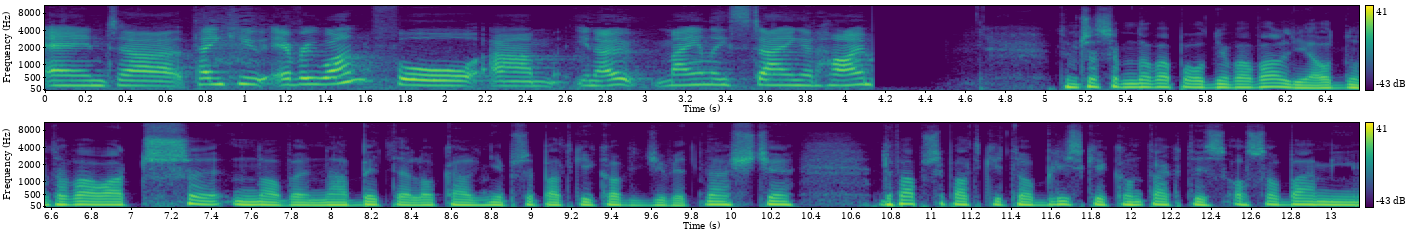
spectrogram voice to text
And uh, thank you, everyone, for um, you know mainly staying at home. Tymczasem Nowa Południowa Walia odnotowała trzy nowe nabyte lokalnie przypadki COVID-19. Dwa przypadki to bliskie kontakty z osobami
